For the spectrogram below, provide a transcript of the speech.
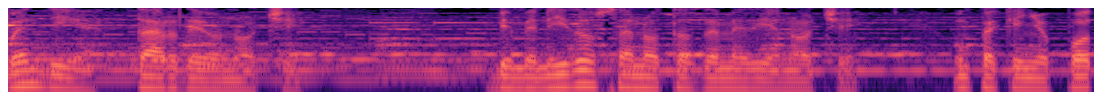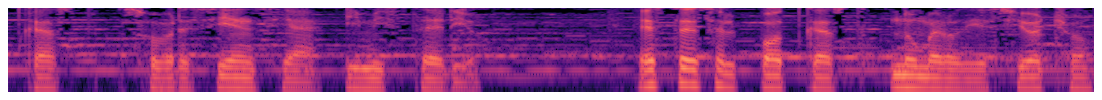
Buen día, tarde o noche. Bienvenidos a Notas de Medianoche, un pequeño podcast sobre ciencia y misterio. Este es el podcast número 18,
